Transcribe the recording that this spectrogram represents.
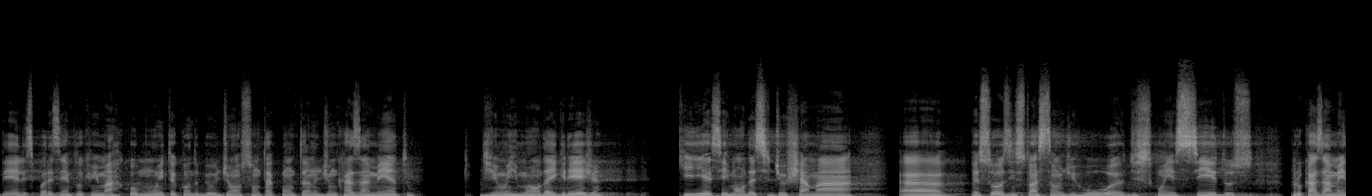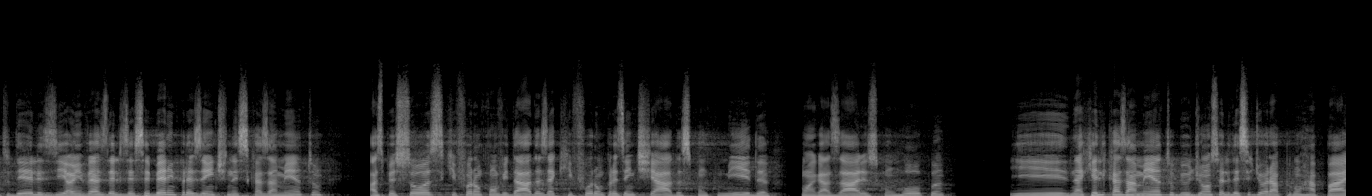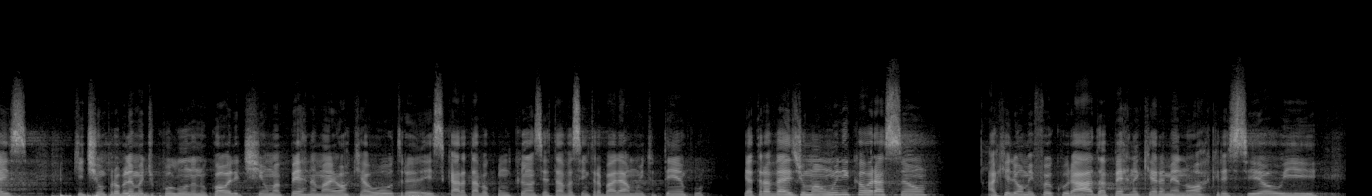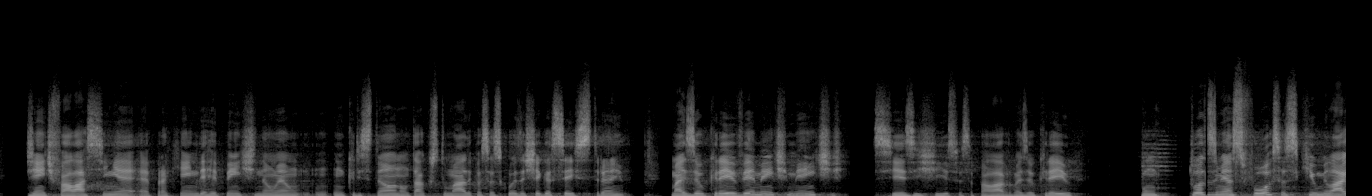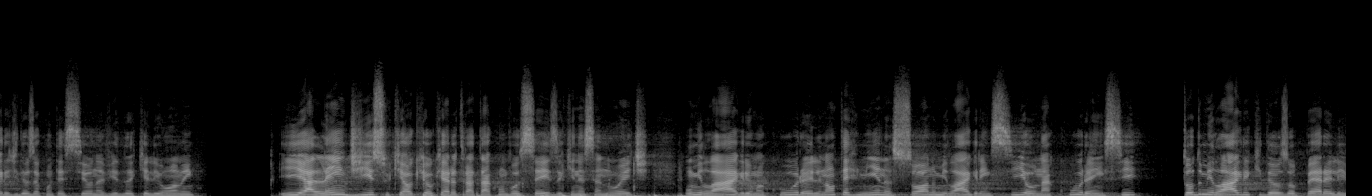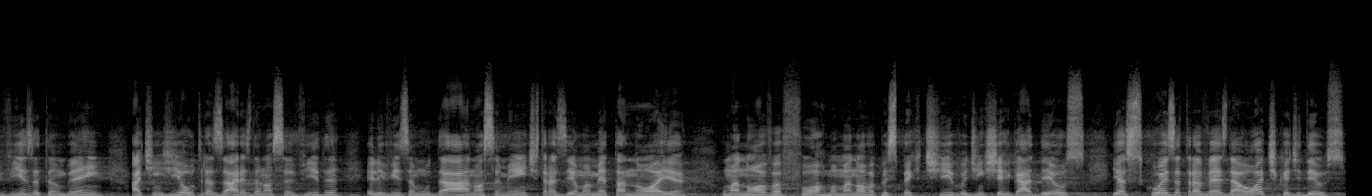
deles, por exemplo, que me marcou muito é quando Bill Johnson está contando de um casamento de um irmão da igreja, que esse irmão decidiu chamar ah, pessoas em situação de rua, desconhecidos, para o casamento deles, e ao invés deles receberem presente nesse casamento, as pessoas que foram convidadas é que foram presenteadas com comida, com agasalhos, com roupa. E naquele casamento, Bill Johnson ele decide orar por um rapaz que tinha um problema de coluna no qual ele tinha uma perna maior que a outra. Esse cara estava com câncer, estava sem trabalhar há muito tempo. E através de uma única oração, aquele homem foi curado, a perna que era menor cresceu e Gente, falar assim é, é para quem de repente não é um, um cristão, não está acostumado com essas coisas, chega a ser estranho. Mas eu creio veementemente, se existe isso, essa palavra, mas eu creio com todas as minhas forças que o milagre de Deus aconteceu na vida daquele homem. E além disso, que é o que eu quero tratar com vocês aqui nessa noite, um milagre, uma cura, ele não termina só no milagre em si ou na cura em si. Todo milagre que Deus opera, ele visa também atingir outras áreas da nossa vida, ele visa mudar a nossa mente, trazer uma metanoia, uma nova forma, uma nova perspectiva de enxergar Deus e as coisas através da ótica de Deus.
